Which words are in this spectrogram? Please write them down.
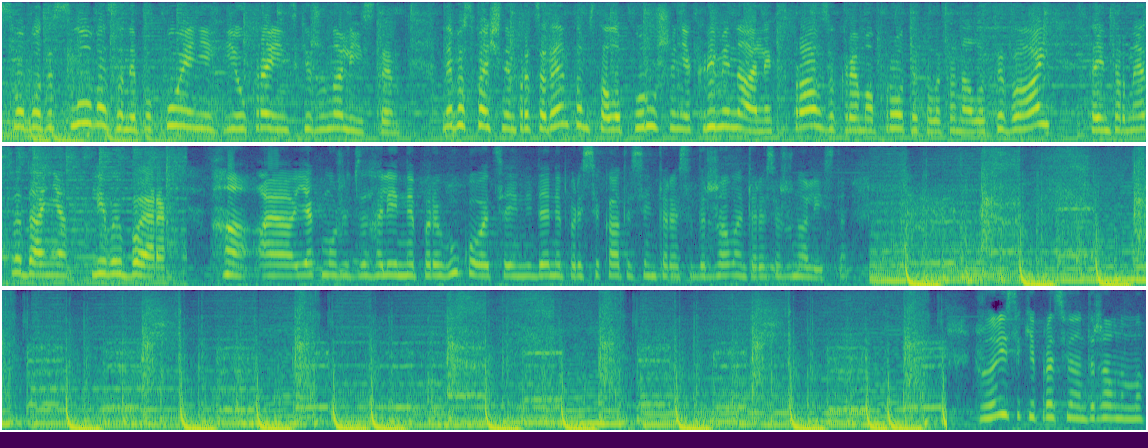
свободи слова занепокоєні і українські журналісти. Небезпечним прецедентом стало порушення кримінальних справ, зокрема проти телеканалу ТВАЙ та інтернет-видання Лівий берег. Ха, а як можуть взагалі не перегукуватися і ніде не пересікатися інтереси держави, інтереси журналіста? Журналіст, який працює на державному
